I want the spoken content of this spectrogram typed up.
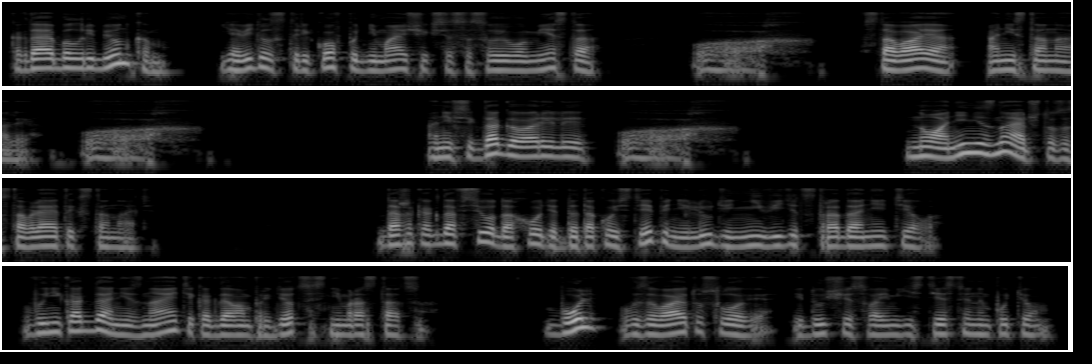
Когда я был ребенком, я видел стариков, поднимающихся со своего места. Ох! Вставая, они стонали. Ох! Они всегда говорили «Ох!». Но они не знают, что заставляет их стонать. Даже когда все доходит до такой степени, люди не видят страдания тела. Вы никогда не знаете, когда вам придется с ним расстаться. Боль вызывает условия, идущие своим естественным путем.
